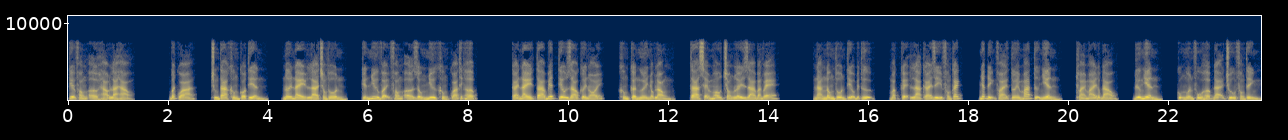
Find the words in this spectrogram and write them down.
kia phòng ở hảo là hảo. Bất quá, chúng ta không có tiền, nơi này là trong thôn, kiến như vậy phòng ở giống như không quá thích hợp. Cái này ta biết tiêu giao cười nói, không cần ngươi nhọc lòng, ta sẽ mau chóng lấy ra bản vẽ. Nàng nông thôn tiểu biệt thự, mặc kệ là cái gì phong cách, nhất định phải tươi mát tự nhiên, thoải mái độc đáo. Đương nhiên, cũng muốn phù hợp đại chu phong tình,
